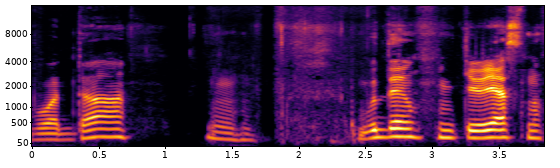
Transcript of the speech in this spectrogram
вода. Угу. Буде інтересно.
